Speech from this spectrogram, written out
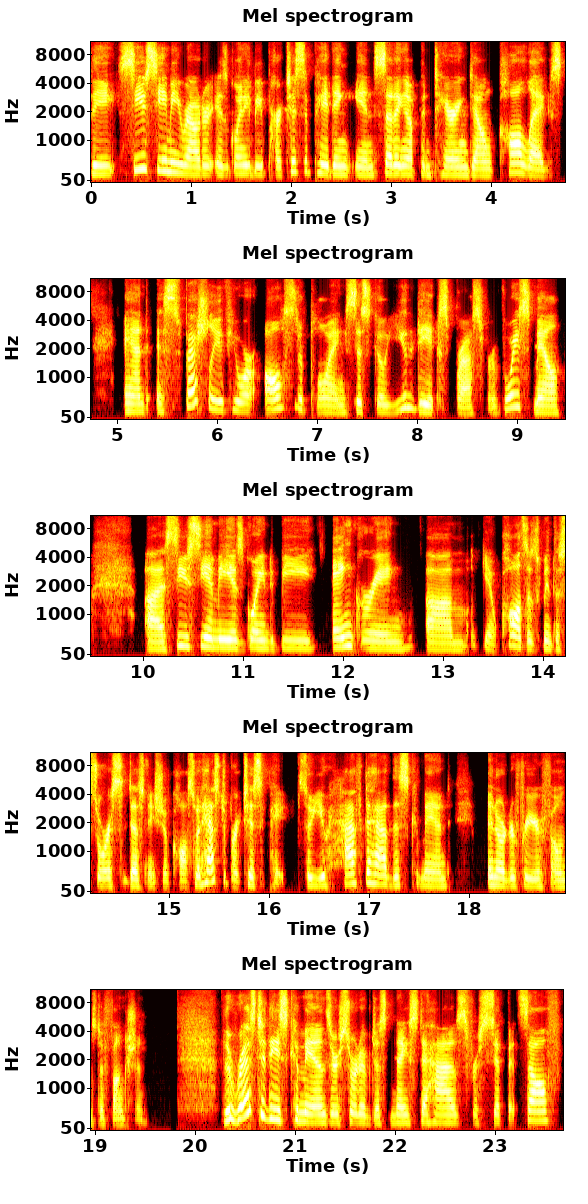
The CUCME router is going to be participating in setting up and tearing down call legs. And especially if you are also deploying Cisco Unity Express for voicemail, uh, CUCME is going to be anchoring um, you know, calls between the source and destination of call. So it has to participate. So you have to have this command in order for your phones to function. The rest of these commands are sort of just nice to haves for SIP itself.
